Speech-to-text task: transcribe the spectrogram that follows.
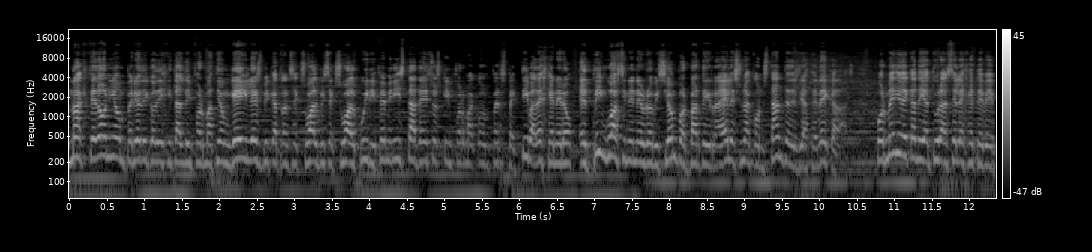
Macedonia, un periódico digital de información gay, lésbica, transexual, bisexual, queer y feminista, de esos que informa con perspectiva de género. El pink washing en Eurovisión por parte de Israel es una constante desde hace décadas. Por medio de candidaturas LGTB+,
